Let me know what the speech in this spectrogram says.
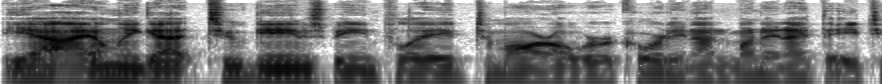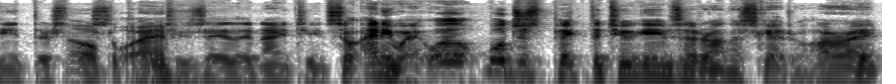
yeah, I only got two games being played tomorrow. We're recording on Monday night, the 18th. They're supposed oh, to play Tuesday, the 19th. So anyway, well, we'll just pick the two games that are on the schedule. All right.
